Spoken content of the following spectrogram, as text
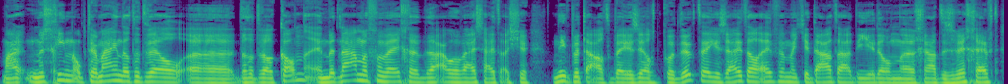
Maar misschien op termijn dat het wel, uh, dat het wel kan. En met name vanwege de oude wijsheid, als je niet betaalt, ben je zelf het product. Je zei het al even met je data die je dan uh, gratis weggeeft.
